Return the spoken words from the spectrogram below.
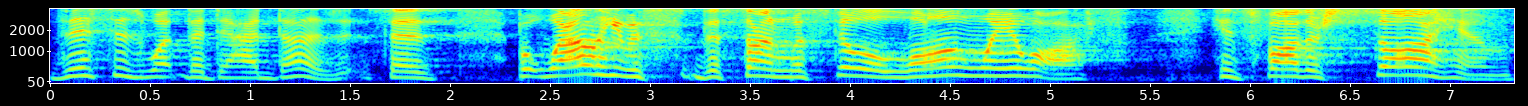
this is what the dad does. It says, But while he was, the son was still a long way off, his father saw him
